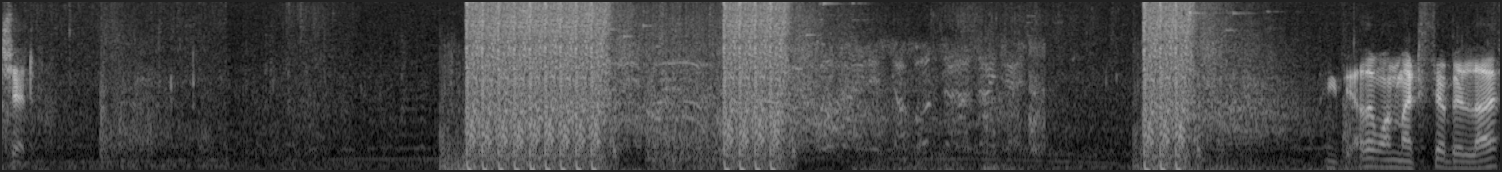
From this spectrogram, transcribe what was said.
Shit. I think the other one might still be alive.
